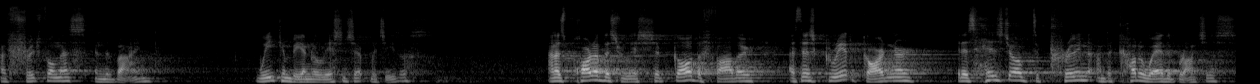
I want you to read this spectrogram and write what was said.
and fruitfulness in the vine. We can be in relationship with Jesus. And as part of this relationship, God the Father, as this great gardener, it is His job to prune and to cut away the branches.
